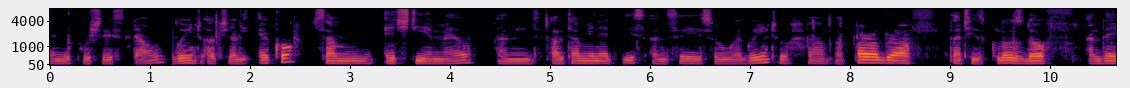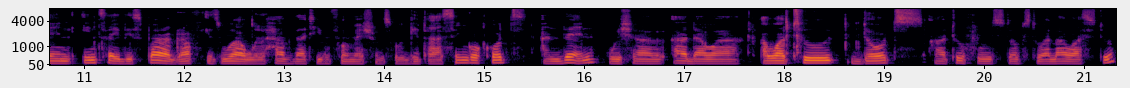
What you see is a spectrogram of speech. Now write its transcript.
Let me push this down. I'm going to actually echo some HTML and I'll terminate this and say so we're going to have a paragraph that is closed off and then inside this paragraph is where we'll have that information. So we get our single quotes and then we shall add our our two dots our two full stops to allow us to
